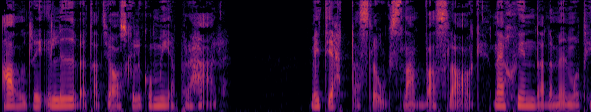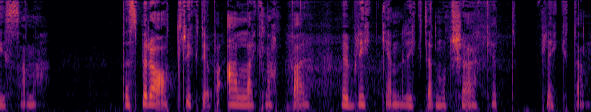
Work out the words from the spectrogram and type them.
Aldrig i livet att jag skulle gå med på det här. Mitt hjärta slog snabba slag när jag skyndade mig mot hissarna. Desperat tryckte jag på alla knappar med blicken riktad mot köket, fläkten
